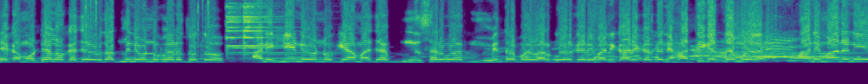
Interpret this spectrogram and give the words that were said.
एका मोठ्या लोकांच्या विरोधात मी निवडणूक लढत होतो. आणि ही निवडणूक या माझ्या सर्व मित्र परिवार गोरगरीब आणि कार्यकर्त्यांनी हाती घेतल्यामुळं आणि माननीय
